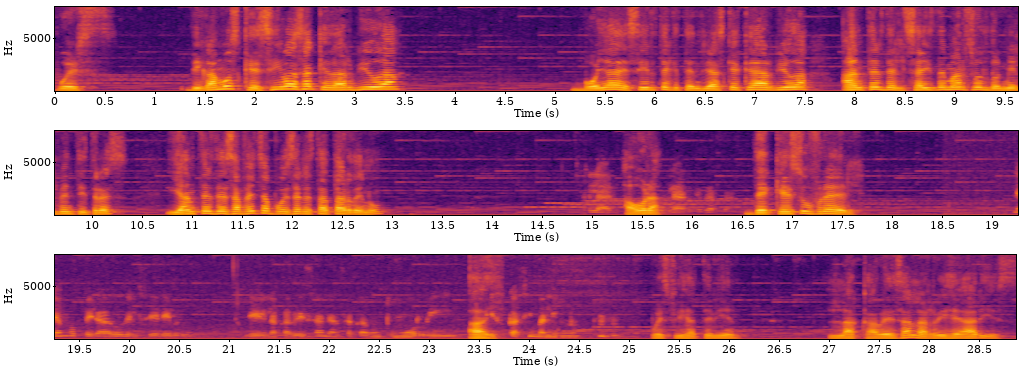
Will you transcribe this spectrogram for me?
pues digamos que si vas a quedar viuda, voy a decirte que tendrías que quedar viuda antes del 6 de marzo del 2023 y antes de esa fecha puede ser esta tarde, ¿no? Claro. Ahora, ¿de qué sufre él? Le han operado del cerebro, de la cabeza, le han sacado un tumor y es casi maligno. Pues fíjate bien, la cabeza la rige Aries,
